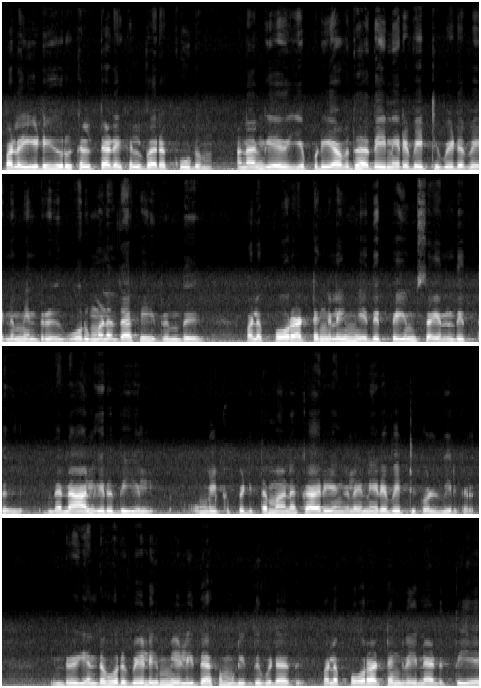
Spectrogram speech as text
பல இடையூறுகள் தடைகள் வரக்கூடும். ஆனால் எ- எப்படியாவது அதை நிறைவேற்றிவிட வேண்டும் என்று ஒரு மனதாக இருந்து பல போராட்டங்களையும் எதிர்ப்பையும் சந்தித்து இந்த நாள் இறுதியில் உங்களுக்கு பிடித்தமான காரியங்களை நிறைவேற்றிக் கொள்வீர்கள். இன்று எந்த ஒரு வேலையும் எளிதாக முடிந்து விடாது பல போராட்டங்களை நடத்தியே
